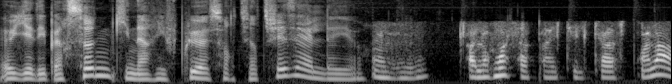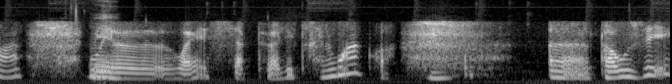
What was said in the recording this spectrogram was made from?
Euh, Il y a des personnes qui n'arrivent plus à sortir de chez elles d'ailleurs. Mhm. Alors moi, ça n'a pas été le cas à ce point-là, hein. Oui. mais euh, ouais, ça peut aller très loin, quoi. Euh, pas oser,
